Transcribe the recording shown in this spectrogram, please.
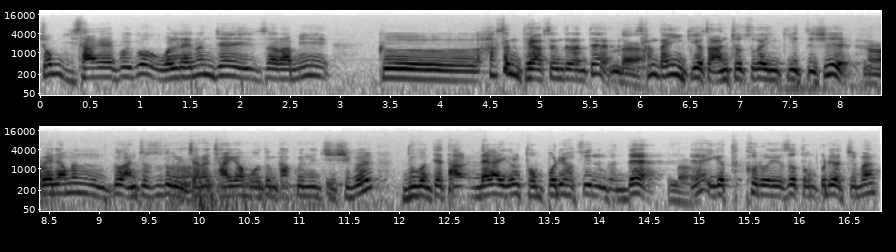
좀 이상해 보이고 원래는 이제 이 사람이 그 학생 대학생들한테 네. 상당히 인기가 있어 안철수가 인기 있듯이 어. 왜냐하면 그 안철수도 그랬잖아요 자기가 모든 갖고 있는 지식을 누구한테 다 내가 이걸 돈벌이 할 수 있는 건데 네. 예? 이거 특허로 해서 돈벌이 였지만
